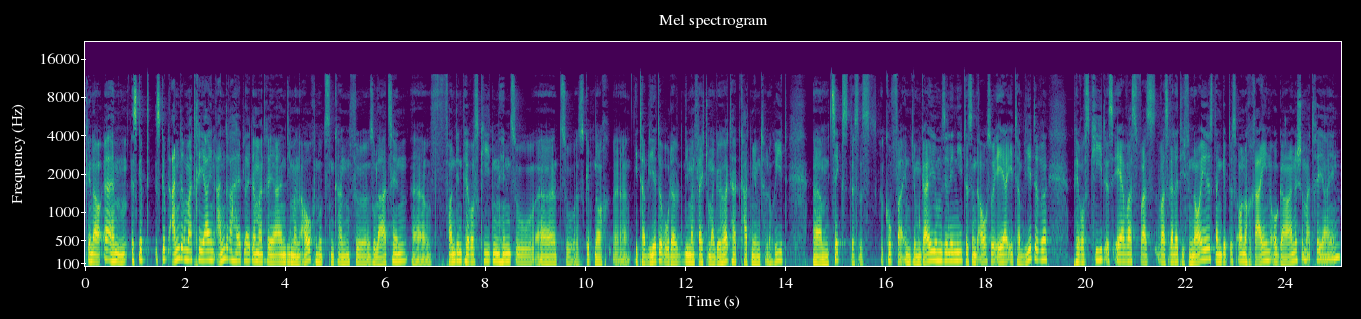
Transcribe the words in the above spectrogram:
Genau. Ähm, es gibt es gibt andere Materialien, andere Halbleitermaterialien, die man auch nutzen kann für Solarzellen. Äh, von den Perovskiten hin zu äh, zu es gibt noch äh, etablierte oder die man vielleicht schon mal gehört hat, Cadmiumtellurid, ähm, ZIX, das ist Kupfer, Indium, Gallium, Selenit. Das sind auch so eher etabliertere Perovskit ist eher was, was, was relativ neu ist. Dann gibt es auch noch rein organische Materialien.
